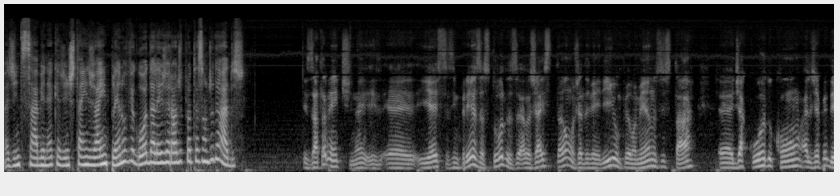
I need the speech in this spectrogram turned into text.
a gente sabe, né, que a gente está já em pleno vigor da Lei Geral de Proteção de Dados. Exatamente, né? E, é, e essas empresas todas, elas já estão, já deveriam pelo menos estar é, de acordo com a LGPD,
